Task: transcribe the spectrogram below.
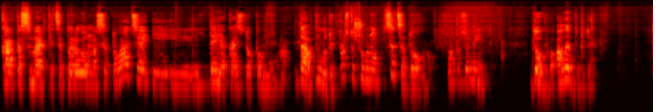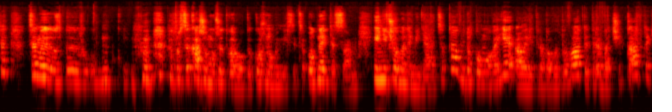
карта смерті це переломна ситуація, і, і йде якась допомога. Так, да, будуть. Просто що воно все це довго. Ви розумієте? Довго, але буде. Це, ми, е, ми про це кажемо вже два роки, кожного місяця. Одне й те саме. І нічого не міняється. Так, допомога є, але її треба вибивати, треба чекати.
